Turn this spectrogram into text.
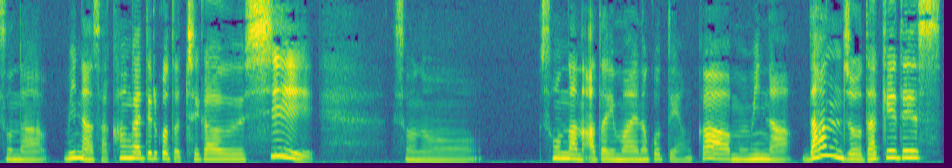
そんなみんなさ考えてることは違うしそのそんなの当たり前のことやんか。もうみんな男女だけです。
